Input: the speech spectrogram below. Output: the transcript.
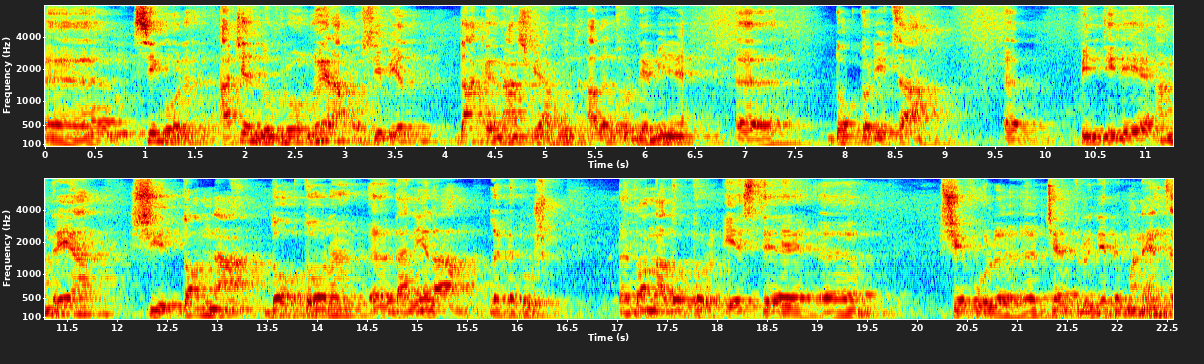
Ehm, sigur, acest lucru nu era posibil dacă n-aș fi avut alături de mine ehm, doctorița ehm, Pintilie Andreea și doamna doctor Daniela Lăcătuș. Doamna doctor este șeful centrului de permanență,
